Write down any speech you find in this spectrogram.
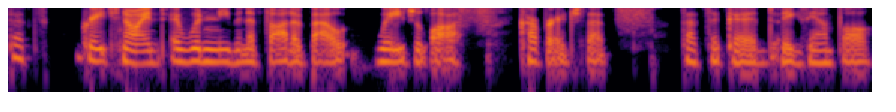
That's great to know. I, I wouldn't even have thought about wage loss coverage. That's that's a good example.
